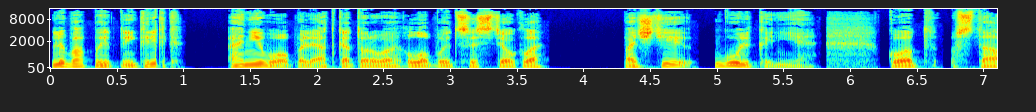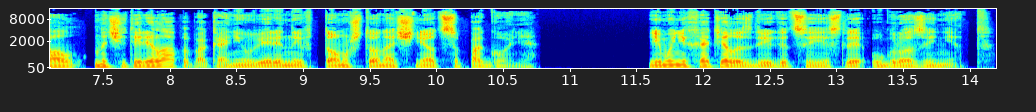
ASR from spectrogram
любопытный крик, а не вопль, от которого лопаются стекла. Почти гульканье. Кот встал на четыре лапы, пока не уверенный в том, что начнется погоня. Ему не хотелось двигаться, если угрозы нет.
